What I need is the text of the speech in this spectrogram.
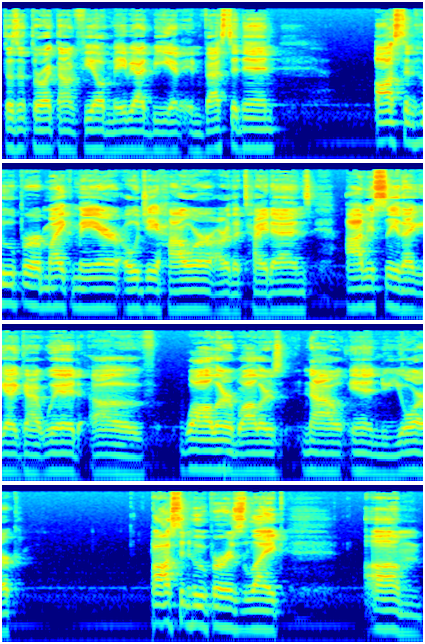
doesn't throw it downfield, maybe I'd be invested in. Austin Hooper, Mike Mayer, OJ Howard are the tight ends. Obviously, that guy got rid of Waller. Waller's now in New York. Austin Hooper's like, um,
